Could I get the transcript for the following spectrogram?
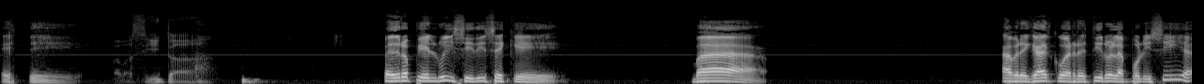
Este Babacita. Pedro Pierluisi dice que va a bregar con el retiro de la policía,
